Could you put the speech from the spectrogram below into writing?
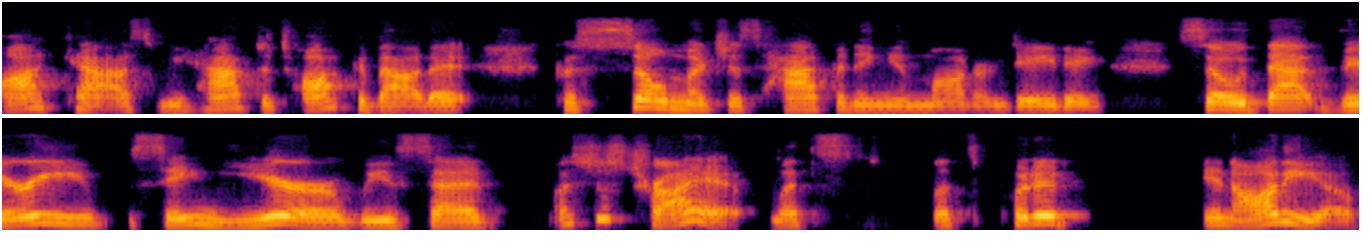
podcast. We have to talk about it because so much is happening in modern dating. So that very same year, we said, let's just try it. Let's let's put it in audio.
